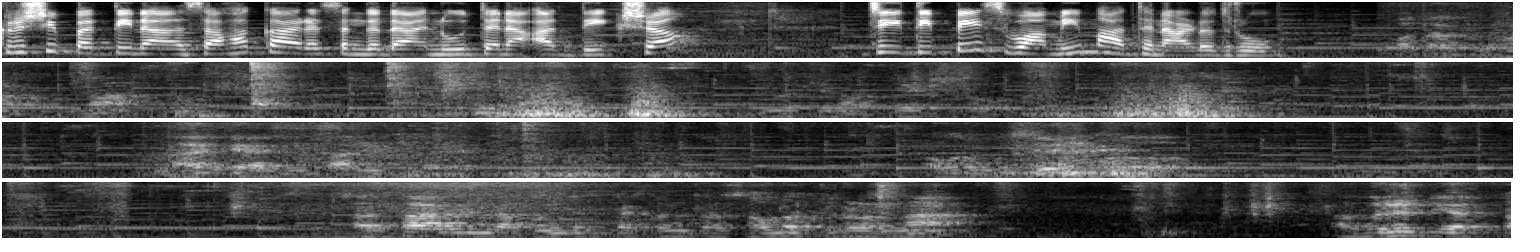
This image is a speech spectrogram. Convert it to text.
ಕೃಷಿ ಪತ್ತಿನ ಸಹಕಾರ ಸಂಘದ ನೂತನ ಅಧ್ಯಕ್ಷ ಜಿ ತಿಪ್ಪೇಸ್ವಾಮಿ ಮಾತನಾಡಿದರು. ಆಯ್ಕೆಯಾಗಿ ಅವರ ಉದ್ದೇಶಗಳು ಸರ್ಕಾರದಿಂದ ಬಂದಿರತಕ್ಕಂಥ ಸವಲತ್ತುಗಳನ್ನು ಅಭಿವೃದ್ಧಿಯತ್ತ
